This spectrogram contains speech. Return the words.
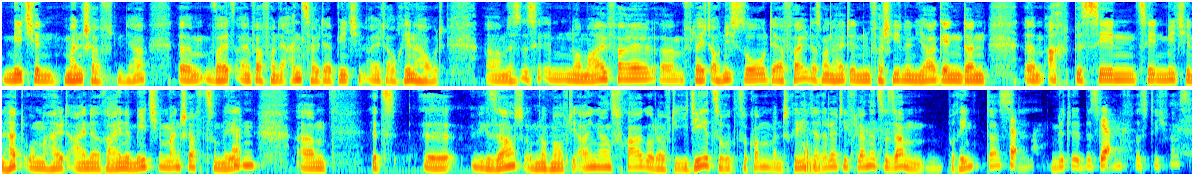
Mädchenmannschaften, ja, ähm, weil es einfach von der Anzahl der Mädchen halt auch hinhaut. Ähm, das ist im Normalfall ähm, vielleicht auch nicht so der Fall, dass man halt in den verschiedenen Jahrgängen dann ähm, acht bis zehn, zehn Mädchen hat, um halt eine reine Mädchenmannschaft zu melden. Ja. Ähm, jetzt äh, wie gesagt, um nochmal auf die Eingangsfrage oder auf die Idee zurückzukommen, man trainiert ja relativ lange zusammen. Bringt das ja. mittel- bis ja. langfristig was?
